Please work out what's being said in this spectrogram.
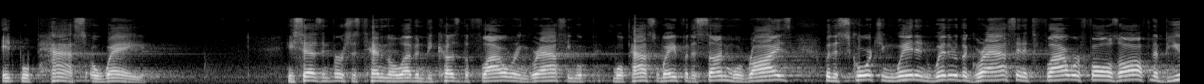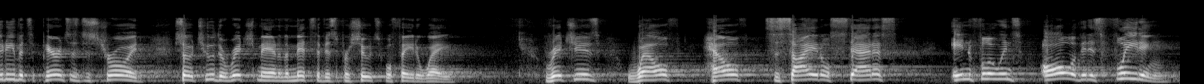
it will pass away. He says in verses 10 and 11, Because the flower and grass he will, will pass away, for the sun will rise with a scorching wind and wither the grass, and its flower falls off, and the beauty of its appearance is destroyed. So too the rich man in the midst of his pursuits will fade away. Riches, wealth, health, societal status, influence, all of it is fleeting.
